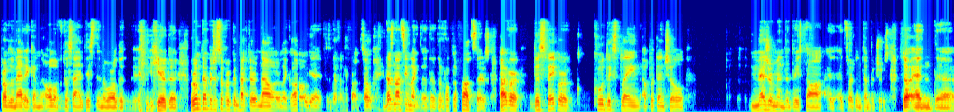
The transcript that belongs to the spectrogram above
problematic, and all of the scientists in the world that hear the room temperature superconductor now are like, "Oh yeah, it's definitely fraud." So it does not seem like the, the, the folks are fraudsters. However, this paper could explain a potential measurement that they saw at, at certain temperatures. So, and uh,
